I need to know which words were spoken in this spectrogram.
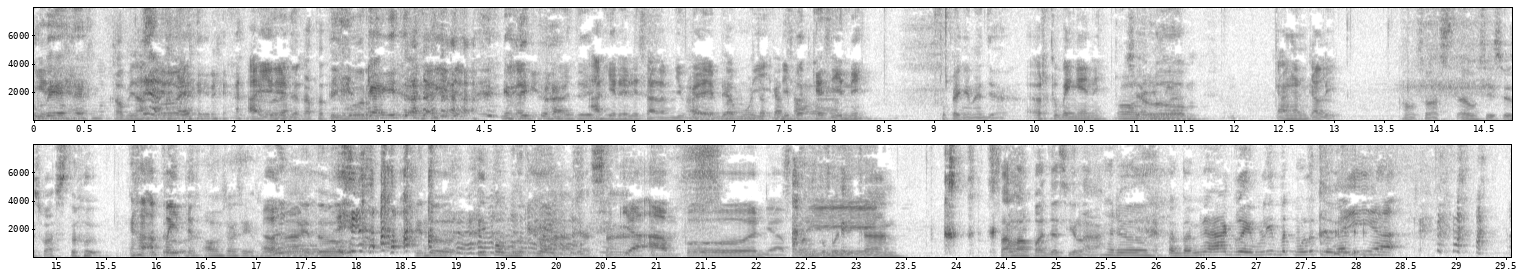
Akhirnya, Kami akhirnya akhirnya, Jakarta Timur. Gak gitu Nggak gitu, Gak nggak gitu anjing. akhirnya disalam juga ya dia di, di podcast salam. ini. Kepengen aja. Harus kepengen nih, Oh, Shalom. kangen kali. Om swast, eh, Om siswi swastu. Apa itu? Om Swastiastu. Nah itu itu tipe menurut gua biasa. Ya ampun, ya Salam Pri. kebajikan. Salam Pancasila. Aduh, Tontonnya aku yang belibet mulut lu kan. iya.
